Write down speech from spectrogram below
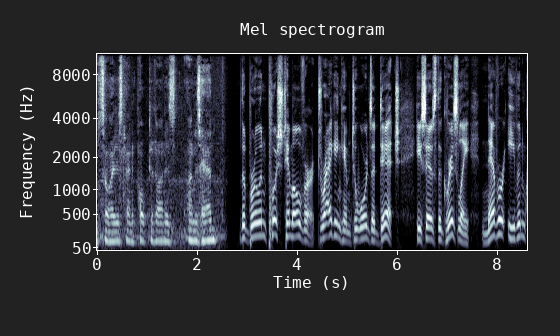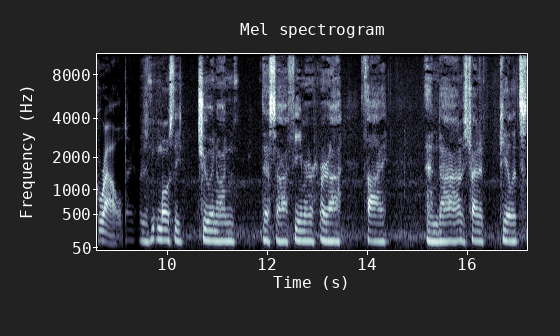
So I just kind of poked it on his on his head. The Bruin pushed him over, dragging him towards a ditch. He says the grizzly never even growled. It was mostly chewing on this uh, femur or uh, thigh, and uh, I was trying to peel its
